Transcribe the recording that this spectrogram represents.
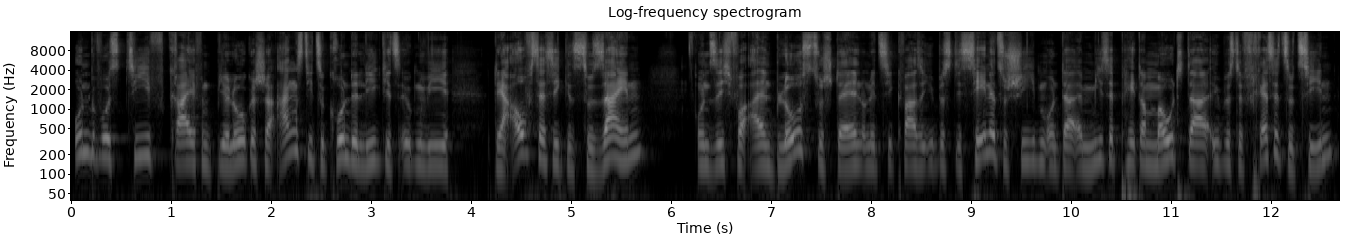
unbewusst tiefgreifend biologische Angst, die zugrunde liegt, jetzt irgendwie der Aufsässige zu sein, und sich vor allen bloßzustellen und jetzt hier quasi übelst die Szene zu schieben und da im miese Peter-Mode da übelste Fresse zu ziehen,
